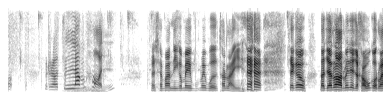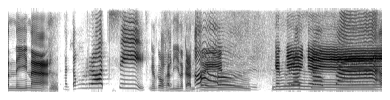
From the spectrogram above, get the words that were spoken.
อรถล่องหน แต่ชาวบ้านนี้ก็ไม่ไม่เวิร์กเท่าไหร่ ใช่ก็เราจะรอดไหมเนี่ยจากเขาวงกดวันนี้นะมันต้องรอดสิงั้นก็เอาคันนี้แล้วกันโอ้เอ็นเงี้ยเงี้ยเงี้ยรถโซฟาเอ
